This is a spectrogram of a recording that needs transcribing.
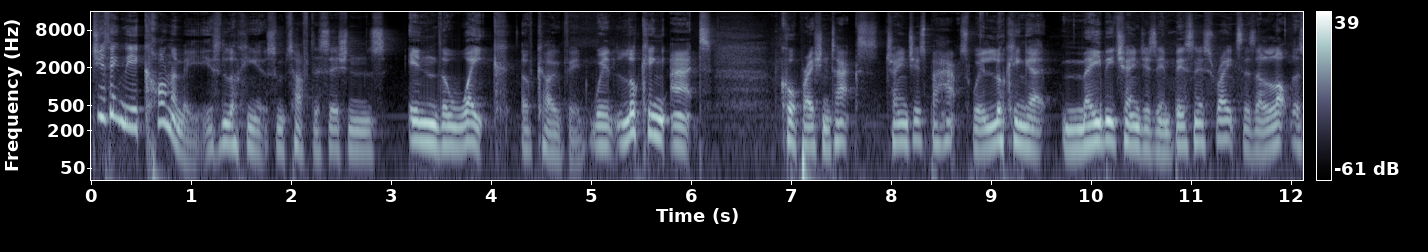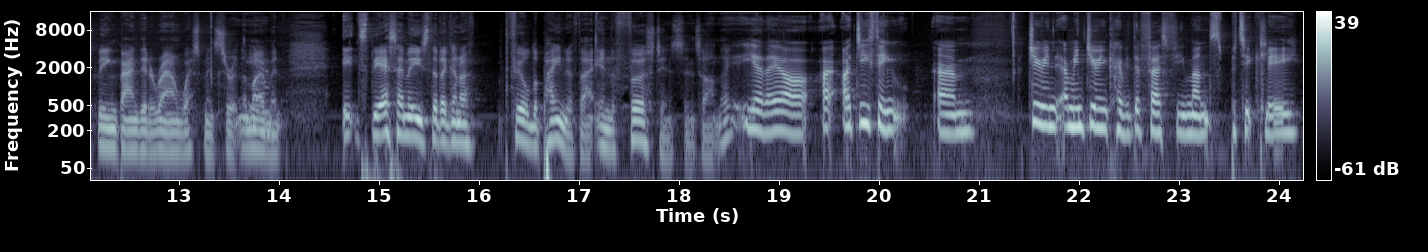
Do you think the economy is looking at some tough decisions in the wake of COVID? We're looking at corporation tax changes, perhaps. We're looking at maybe changes in business rates. There's a lot that's being bandied around Westminster at the yeah. moment. It's the SMEs that are going to feel the pain of that in the first instance, aren't they? Yeah, they are. I, I do think um, during, I mean, during COVID, the first few months, particularly,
